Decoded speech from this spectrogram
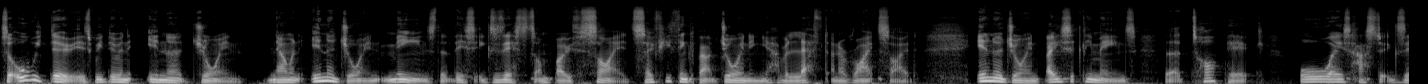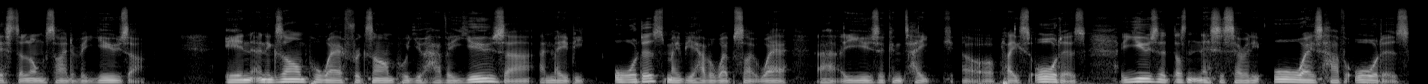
So all we do is we do an inner join. Now, an inner join means that this exists on both sides. So if you think about joining, you have a left and a right side. Inner join basically means that a topic always has to exist alongside of a user in an example where, for example, you have a user and maybe orders, maybe you have a website where uh, a user can take uh, or place orders, a user doesn't necessarily always have orders.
